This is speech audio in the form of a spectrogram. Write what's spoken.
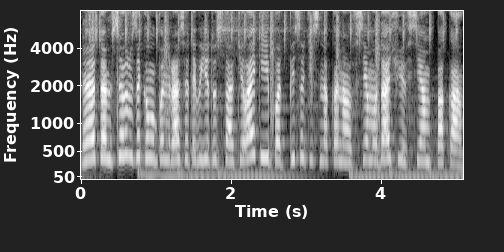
На этом все, друзья. Кому понравилось это видео, то ставьте лайки и подписывайтесь на канал. Всем удачи и всем пока.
